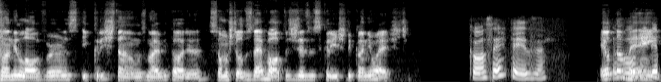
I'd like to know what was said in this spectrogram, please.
Kanye lovers e cristãos, não é, Vitória? Somos todos devotos de Jesus Cristo de Kanye West. Com certeza. Eu, Eu também.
